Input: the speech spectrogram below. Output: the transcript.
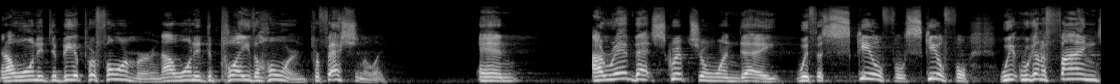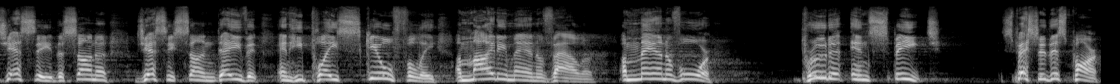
And I wanted to be a performer and I wanted to play the horn professionally. And I read that scripture one day with a skillful, skillful. We, are going to find Jesse, the son of Jesse's son David, and he plays skillfully, a mighty man of valor, a man of war, prudent in speech, especially this part,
